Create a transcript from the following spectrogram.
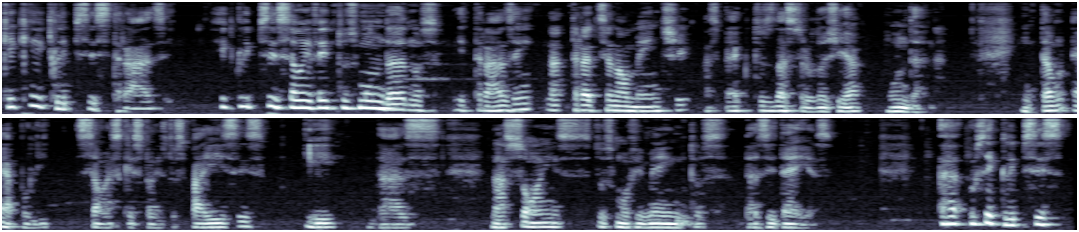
O que, que eclipses trazem? Eclipses são eventos mundanos e trazem tradicionalmente aspectos da astrologia mundana. Então, é a são as questões dos países e das nações, dos movimentos, das ideias. Uh, os eclipses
